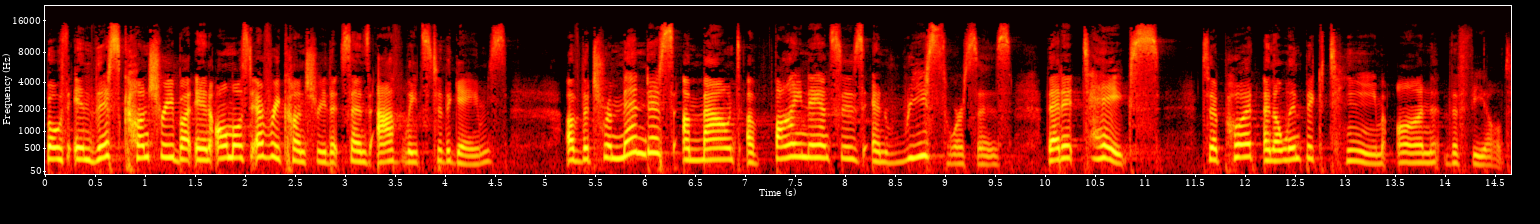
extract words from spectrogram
both in this country, but in almost every country that sends athletes to the Games, of the tremendous amount of finances and resources that it takes to put an Olympic team on the field.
